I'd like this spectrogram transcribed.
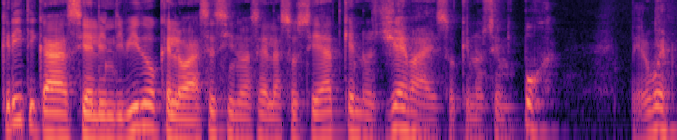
crítica hacia el individuo que lo hace, sino hacia la sociedad que nos lleva a eso, que nos empuja. Pero bueno,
